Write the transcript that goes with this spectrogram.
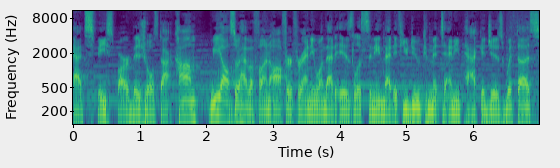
at spacebarvisuals.com. We also have a fun offer for anyone that is listening that if you do commit to any packages with us,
